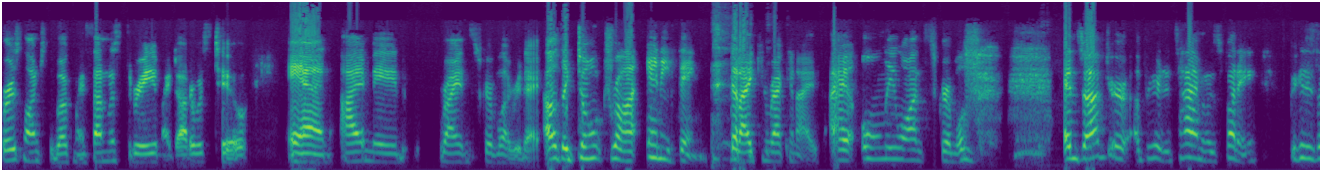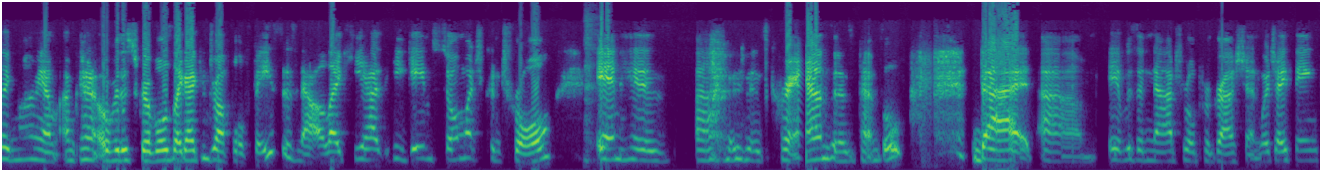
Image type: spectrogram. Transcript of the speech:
first launched the book, my son was three, my daughter was two, and I made Ryan scribble every day. I was like, don't draw anything that I can recognize. I only want scribbles. and so after a period of time, it was funny because he's like, Mommy, I'm, I'm kind of over the scribbles. Like I can draw full faces now. Like he has, he gained so much control in his uh, his crayons and his pencils that um, it was a natural progression which i think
